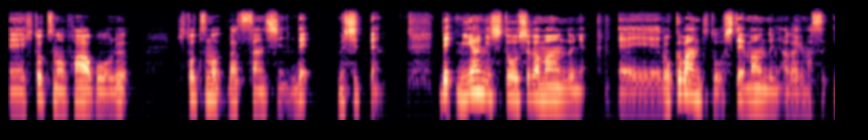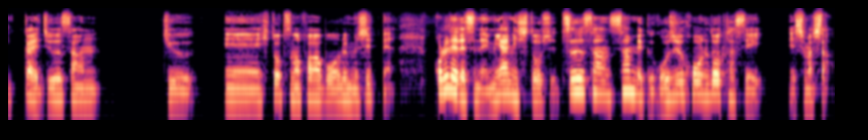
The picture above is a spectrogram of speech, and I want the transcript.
えー、1つのフォアボール、1つの奪三振で無失点。で、宮西投手がマウンドに、えー、6番手としてマウンドに上がります。1回13球、えー、1つのフォアボール無失点。これでですね、宮西投手通算350ホールドを達成しました。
